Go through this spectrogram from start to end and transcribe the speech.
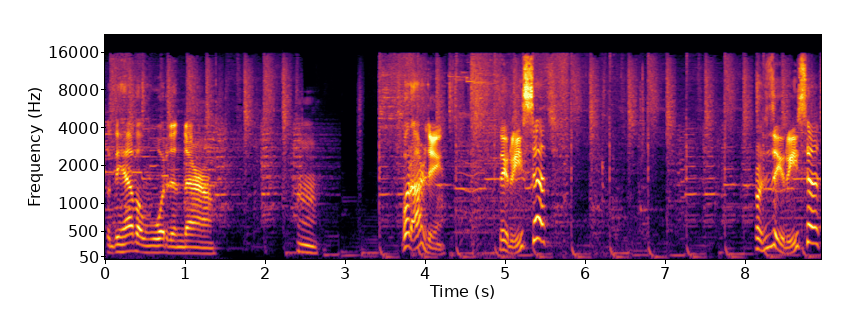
So they have a ward in there. Hmm. What are they? They reset? Bro, did they reset?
